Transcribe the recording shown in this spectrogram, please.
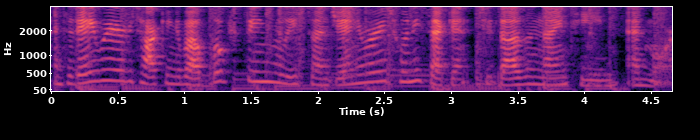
and today we are talking about books being released on January 22nd, 2019, and more.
